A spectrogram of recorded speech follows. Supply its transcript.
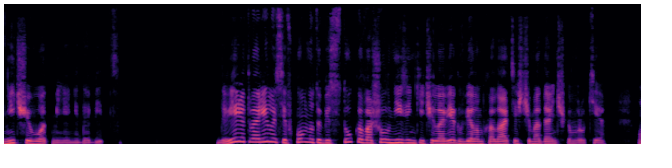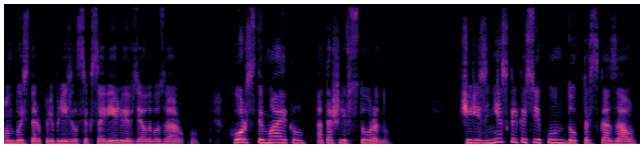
ничего от меня не добиться. Дверь отворилась, и в комнату без стука вошел низенький человек в белом халате с чемоданчиком в руке. Он быстро приблизился к Савелию и взял его за руку. Хорст и Майкл отошли в сторону. Через несколько секунд доктор сказал,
